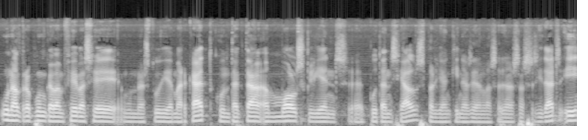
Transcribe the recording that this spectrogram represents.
Un altre punt que vam fer va ser un estudi de mercat, contactar amb molts clients eh, potencials per veure quines eren les, les necessitats i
